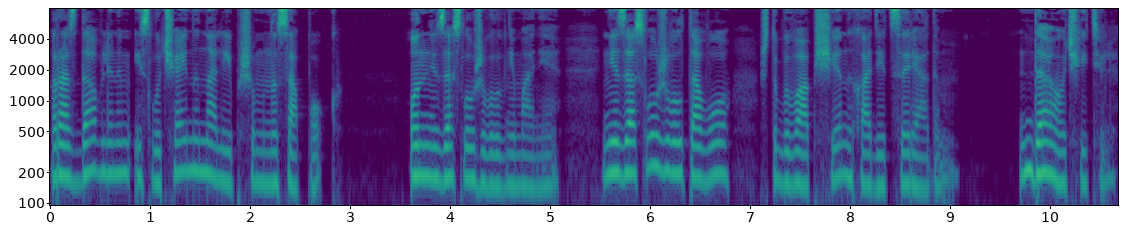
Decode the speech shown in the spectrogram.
раздавленным и случайно налипшим на сапог. Он не заслуживал внимания, не заслуживал того, чтобы вообще находиться рядом. «Да, учитель»,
